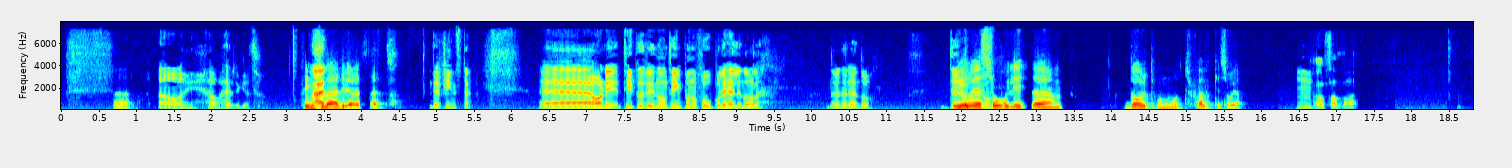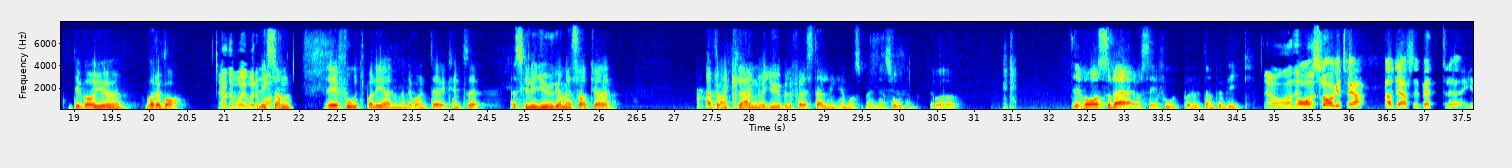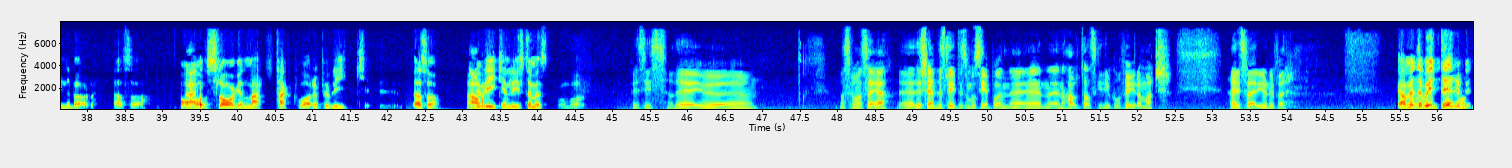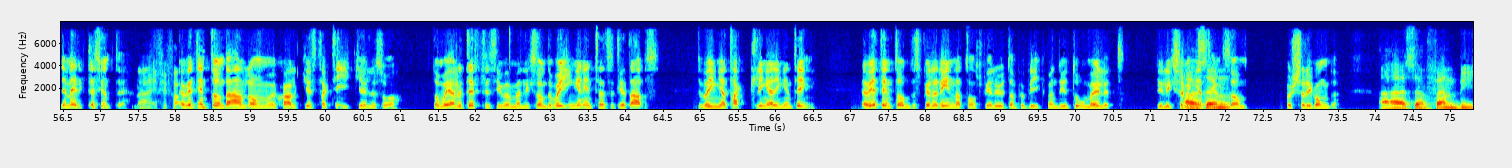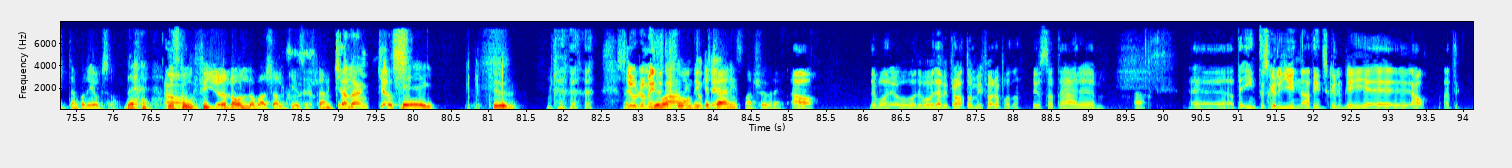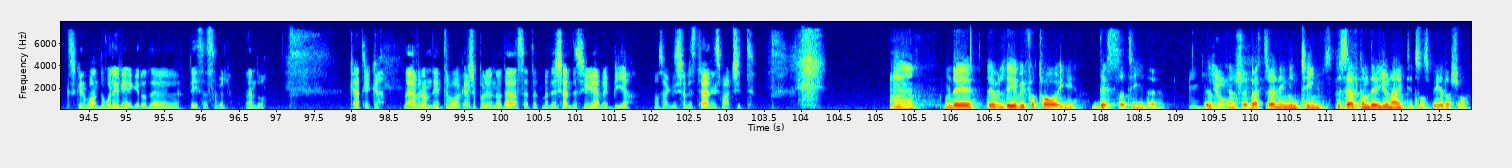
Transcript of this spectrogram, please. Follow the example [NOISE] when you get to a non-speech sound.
Ja. Ja, ja herregud. Finns Nej. det värdigare sätt? Det finns det. Eh, har ni, tittade ni någonting på någon fotboll i helgen då eller? Nu när det ändå drog Jo, jag igång. såg lite eh, Dortmund mot Schalke såg jag. Mm. Ja, samma. Det var ju vad det var. Ja, det var ju vad det var. liksom, det är fotboll igen, men det var inte, jag kan inte, jag skulle ljuga med så att jag att det var en klang och jubelföreställning hemma hos mig när jag såg den. Det var, det var sådär att se fotboll utan publik. Ja, det var... Avslaget har jag aldrig haft ett bättre innebörd. Alltså, Nej. avslagen match tack vare publik. Alltså, Ja, publiken lyste med frånvaro. precis. Och det är ju... Vad ska man säga? Eh, Det kändes lite som att se på en, eh, en, en halvtaskig division 4-match. Här i Sverige ungefär. Ja, men det var ju derby. Det märktes ju inte. Nej, för Jag fan. vet inte om det handlar om Schalkes taktik eller så. De var jävligt defensiva, men liksom, det var ingen intensitet alls. Det var inga tacklingar, ingenting. Jag vet inte om det spelar in att de spelar utan publik, men det är inte omöjligt. Det är liksom Ja, ingenting sen- som pushar igång det. Äh, sen fem byten på det också. [LAUGHS] Det, Ja. det stod 4-0 och bara Schalke gör sitt femte. Kalankas. Okej, kul. [LAUGHS] Det gjorde de Det inte var till... så mycket okej. träningsmatch över det. Ja, det var det. Och det var väl det vi pratade om i förra podden. Just att det här... Eh, Ja. eh, att det inte skulle gynna, att det inte skulle bli... Eh, ja, att det skulle vara en dålig regel och det visade sig väl ändå. Kan jag tycka. Även om det inte var kanske på grund av det här sättet, men det kändes ju jävligt bia. Som sagt, det kändes träningsmatchigt. Mm. Men det, det är väl det vi får ta i dessa tider. Det är Ja, kanske bättre än ingenting. Speciellt om det är United som spelar så.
